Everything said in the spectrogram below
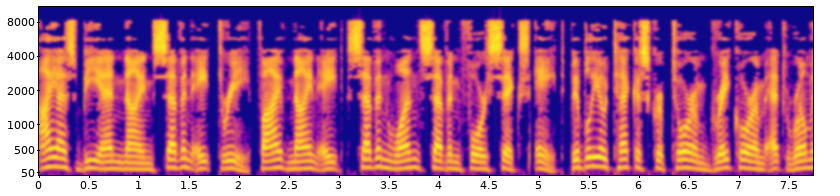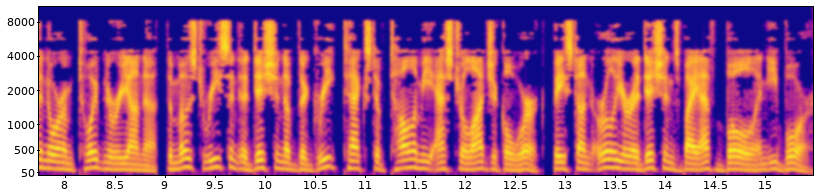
ISBN 978-3-598-71746-8 Bibliotheca Scriptorum Graecorum et Romanorum Teubneriana, the most recent edition of the Greek text of Ptolemy astrological work, based on earlier editions by F. Boll and E. Boer.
